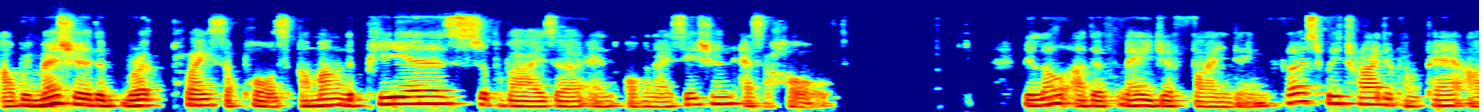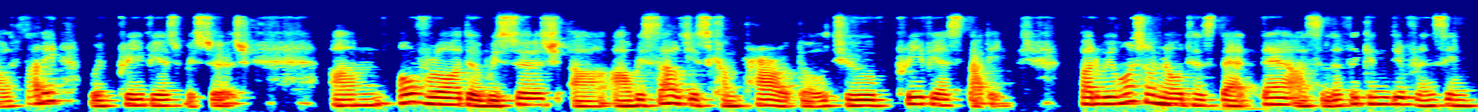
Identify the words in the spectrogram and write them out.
uh, we measure the workplace supports among the peers, supervisor, and organization as a whole. Below are the major findings. First, we try to compare our study with previous research. Um, overall, the research, uh, our result is comparable to previous study. But we also noticed that there are significant difference in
